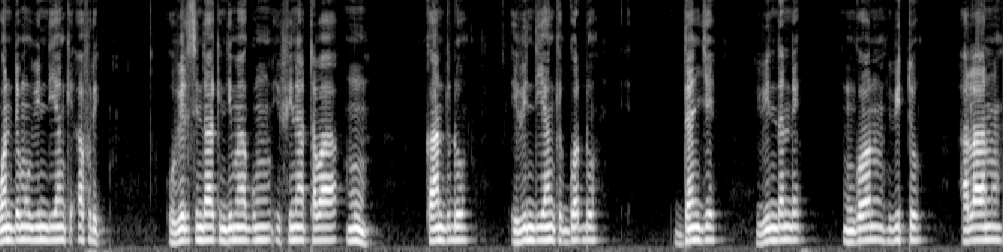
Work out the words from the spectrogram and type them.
wondemo windiyanke afrique. O welsindaki ndimagu mum e fina tawa mum. Kanduɗo e windiyanke goɗɗo dañde windande ngon witto. Alano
